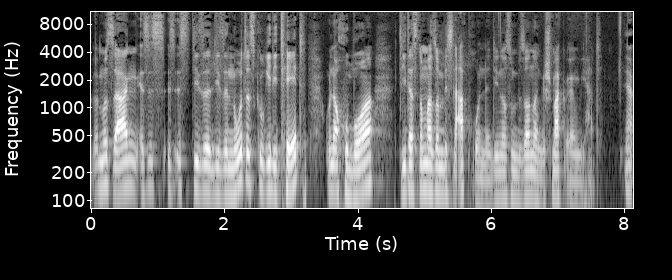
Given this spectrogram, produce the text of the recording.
man muss sagen, es ist, es ist diese, diese Note Skurrilität und auch Humor, die das nochmal so ein bisschen abrundet, die noch so einen besonderen Geschmack irgendwie hat. Ja.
